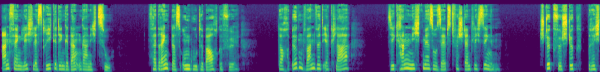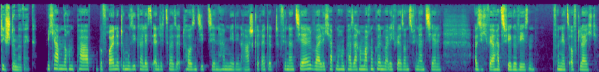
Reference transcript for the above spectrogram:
Anfänglich lässt Rike den Gedanken gar nicht zu, verdrängt das ungute Bauchgefühl. Doch irgendwann wird ihr klar, Sie kann nicht mehr so selbstverständlich singen. Stück für Stück bricht die Stimme weg. Mich haben noch ein paar befreundete Musiker letztendlich 2017 haben mir den Arsch gerettet finanziell, weil ich habe noch ein paar Sachen machen können, weil ich wäre sonst finanziell, also ich wäre Hartz IV gewesen, von jetzt auf gleich.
